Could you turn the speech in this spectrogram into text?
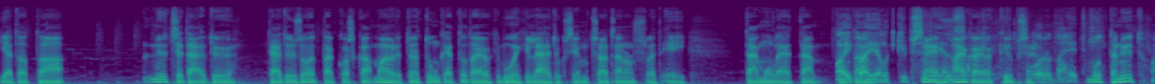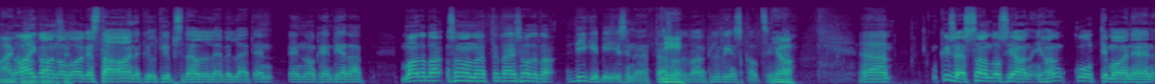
Ja tota, nyt se täytyy, täytyy soittaa, koska mä oon yrittänyt tunkea tota johonkin muihinkin lähetyksiin, mutta sä oot sanonut sulle, että ei. Tai mulle, että... Aika tota, ei ole kypsä ei, vielä. Aika ei ole kypsä. Odota hetki. Mutta nyt aika, No, aika on kypsä. ollut oikeastaan aina kyllä kypsä tällä levyllä, että en, en oikein tiedä. että- Mä oon tota sanonut, että tätä ei soiteta digibiisinä, että Niin. soitetaan kyllä Vinskalt sitten. Joo. Ää, kyseessä on tosiaan ihan kulttimainen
